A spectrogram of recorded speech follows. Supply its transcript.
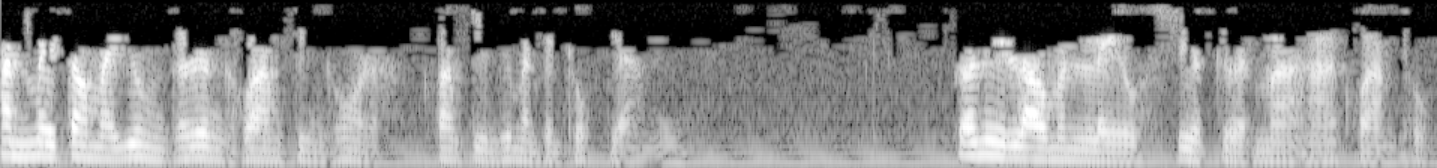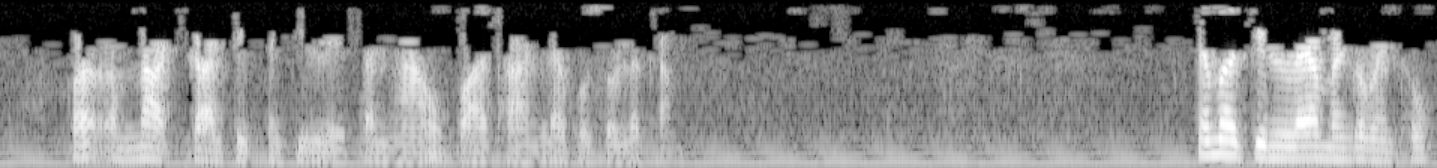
่านไม่ต้องมายุ่งกับเรื่องความกินของเราความกินที่มันเป็นทุกข์อย่างนี้ ก็นี่เรามันเลวเสื่อเกิดมาหาความทุกข์เพราะอำนาจการติดในกิเลสตัณหาอุปาทานและกุศลกรรมแต่เมื่อกินแล้วมันก็เป็นทุกข์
